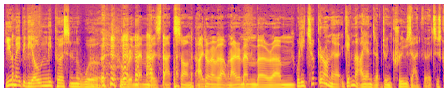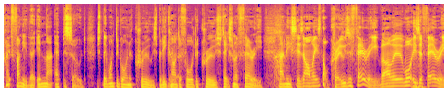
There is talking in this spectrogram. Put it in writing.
You may be the only person in the world who remembers that song. I don't remember that one. I remember. Um, well, he took her on a. Given that I ended up doing cruise adverts, it was quite funny that in that episode they want to go on a cruise, but he can't afford a cruise. He takes her on a ferry, and he says, "Oh, I mean, it's not cruise, it's a ferry. But I mean, what is a ferry?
